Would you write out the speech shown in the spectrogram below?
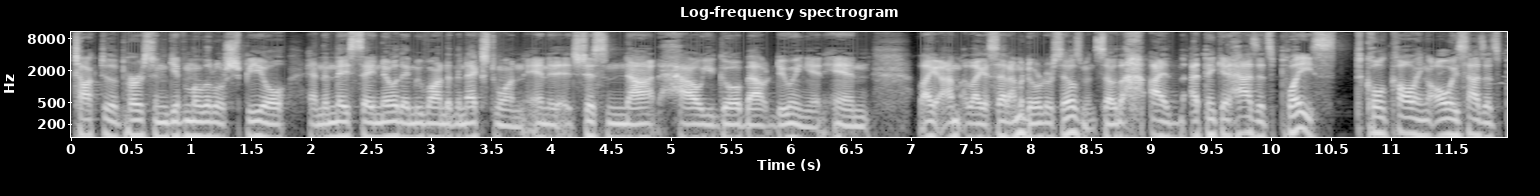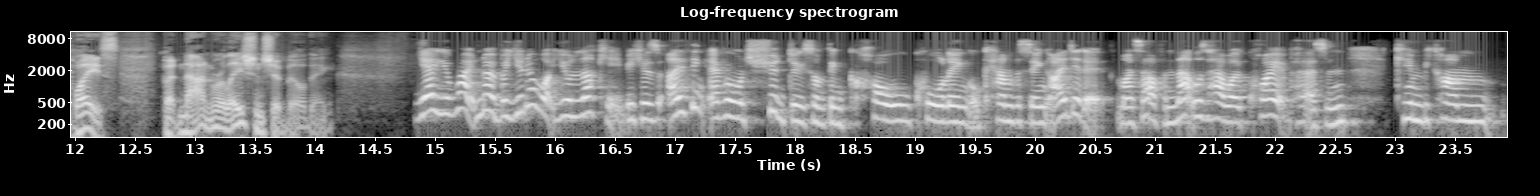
talk to the person, give them a little spiel, and then they say no, they move on to the next one. And it's just not how you go about doing it. And like I'm like I said, I'm a door to door salesman, so I I think it has its place. Cold calling always has its place, but not in relationship building. Yeah, you're right. No, but you know what? You're lucky because I think everyone should do something cold calling or canvassing. I did it myself, and that was how a quiet person can become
